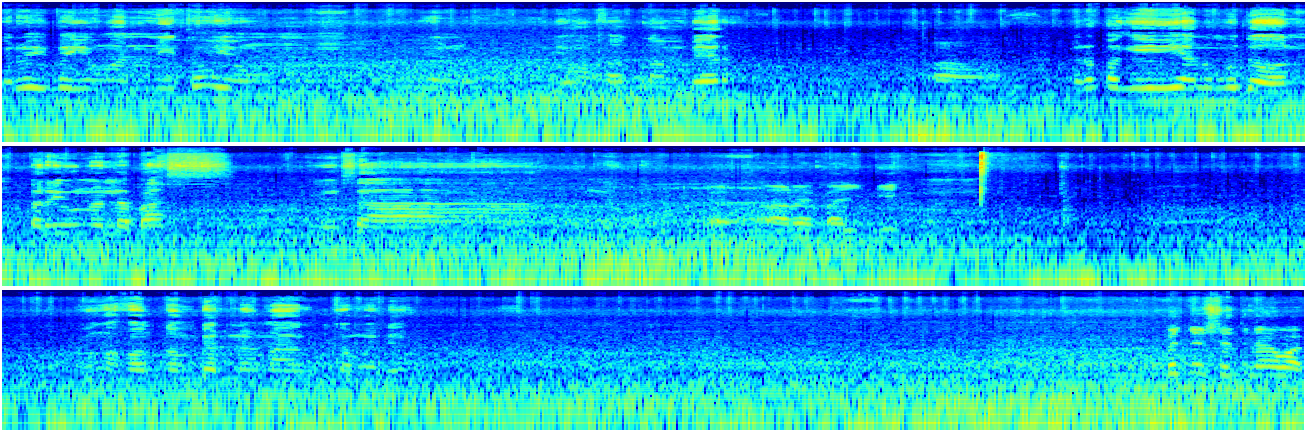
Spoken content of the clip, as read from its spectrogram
Pero iba yung ano nito, yung yung, yung account number. Oo. Pero pag i-ano mo doon, pareho na labas. Yung sa ano, Yan, RFID. mm, yung account number lang nagkamali. Ba't nyo siya tinawag?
